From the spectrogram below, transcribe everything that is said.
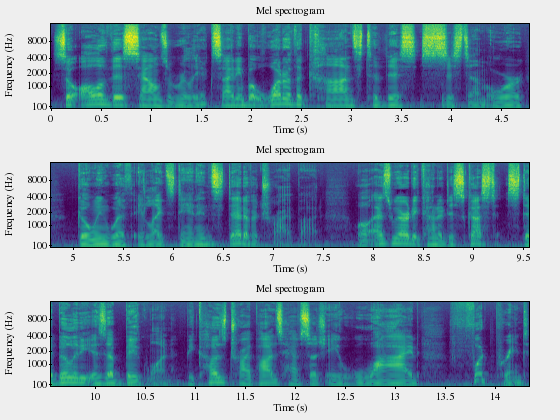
So all of this sounds really exciting, but what are the cons to this system or going with a light stand instead of a tripod? Well, as we already kind of discussed, stability is a big one. Because tripods have such a wide footprint,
